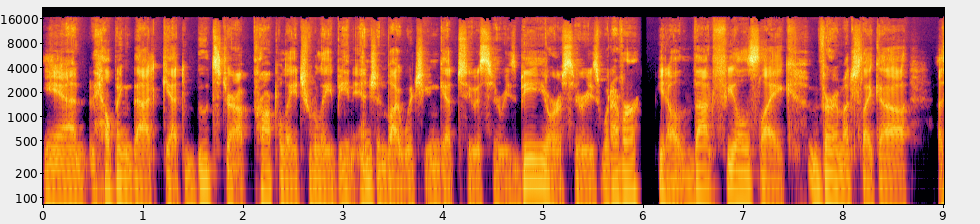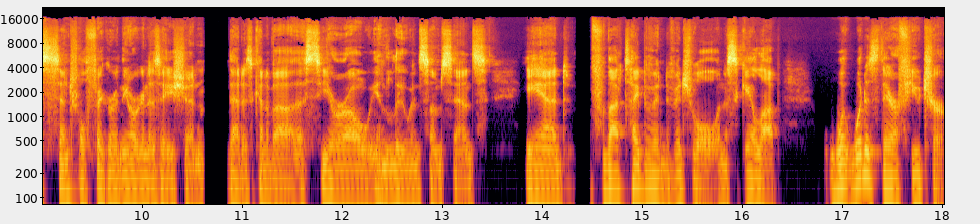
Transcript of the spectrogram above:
and helping that get bootstrapped properly to really be an engine by which you can get to a series B or a series whatever. You know, that feels like very much like a, a central figure in the organization that is kind of a, a CRO in lieu in some sense. And for that type of individual in a scale up, what, what is their future?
